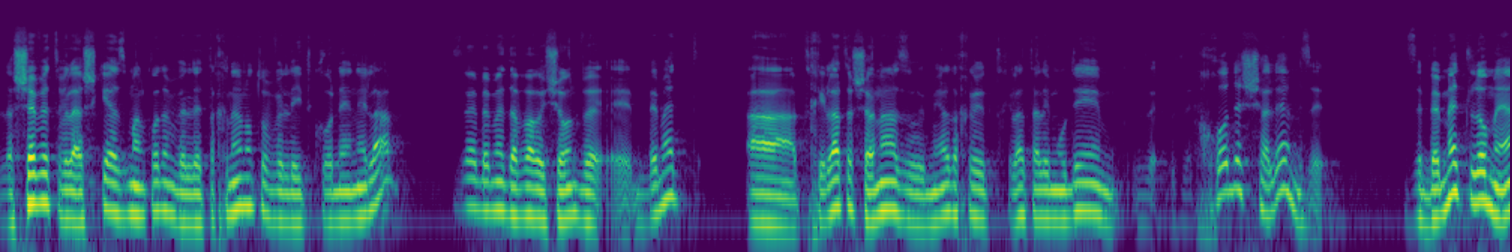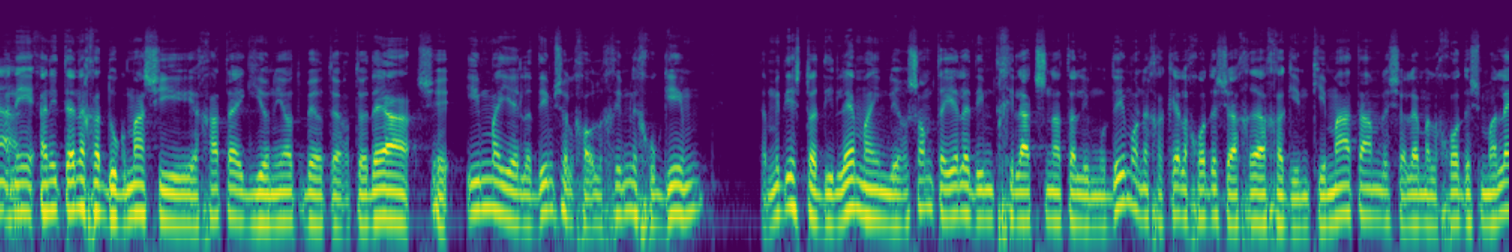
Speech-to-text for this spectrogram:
לשבת ולהשקיע זמן קודם ולתכנן אותו ולהתכונן אליו, זה באמת דבר ראשון. ובאמת, תחילת השנה הזו, מיד אחרי תחילת הלימודים, זה, זה חודש שלם, זה, זה באמת לא מעט. אני, אני אתן לך דוגמה שהיא אחת ההגיוניות ביותר. אתה יודע שאם הילדים שלך הולכים לחוגים, תמיד יש את הדילמה אם לרשום את הילד עם תחילת שנת הלימודים, או נחכה לחודש שאחרי החגים. כי מה הטעם לשלם על חודש מלא,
